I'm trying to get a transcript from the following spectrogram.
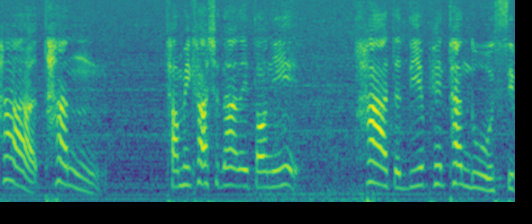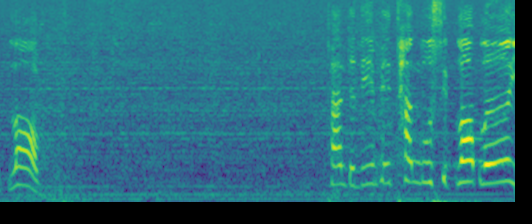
ถ้าท่านทำให้ข้าชนะในตอนนี้ข้าจะดีฟให้ท่านดูสิบรอบ ท่านจะดีฟให้ท่านดูสิบรอบเลย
